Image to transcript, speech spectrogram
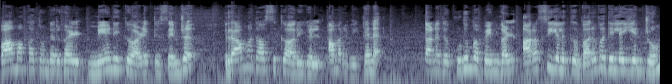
பாமக தொண்டர்கள் மேடைக்கு அழைத்து சென்று ராமதாசுக்கு அருகில் அமர வைத்தனர். தனது குடும்ப பெண்கள் அரசியலுக்கு வருவதில்லை என்றும்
